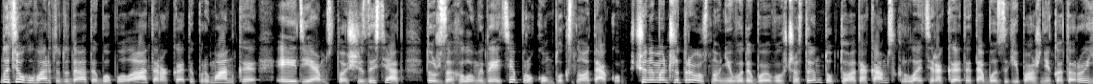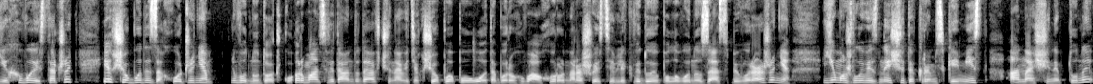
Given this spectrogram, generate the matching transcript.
До цього варто додати БПЛА та ракети приманки ADM-160, Тож загалом йдеться про комплексну атаку. Щонайменше три основні види бойових частин, тобто атакам, скрилаті ракети та безекіпажні катери, їх вистачить, якщо буде заходження в одну точку. Роман Світан додав, що навіть якщо ППО та берегова охорона рашистів ліквідує половину засобів ураження, є можливість знищити Кримський міст, а наші нептуни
